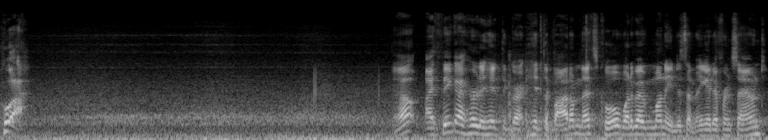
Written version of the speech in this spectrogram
Hooah! Oh, I think I heard it hit the hit the bottom. That's cool. What about money? Does that make a different sound?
